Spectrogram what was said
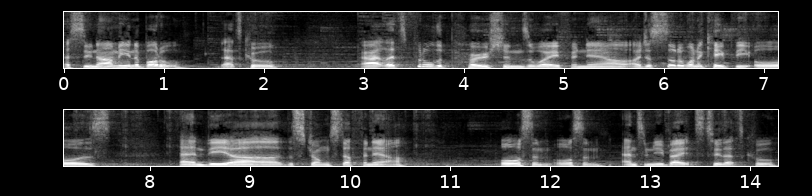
A tsunami in a bottle. That's cool. Alright, let's put all the potions away for now. I just sort of want to keep the ores and the uh, the strong stuff for now. Awesome, awesome. And some new baits too, that's cool.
